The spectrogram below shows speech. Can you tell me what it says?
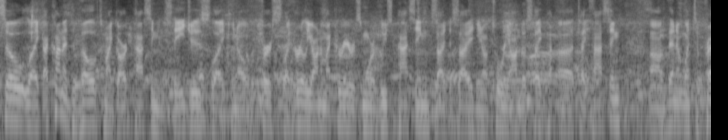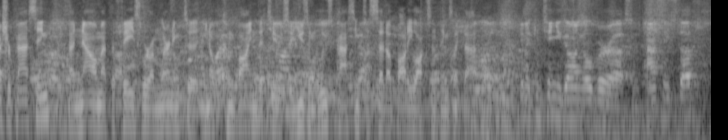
So like I kind of developed my guard passing in stages. Like you know the first like early on in my career it's more loose passing because I decided, you know, Toreando type, uh, type passing. Um, then it went to pressure passing, and now I'm at the phase where I'm learning to, you know, combine the two. So using loose passing to set up body locks and things like that. I'm Gonna continue going over uh, some passing stuff.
